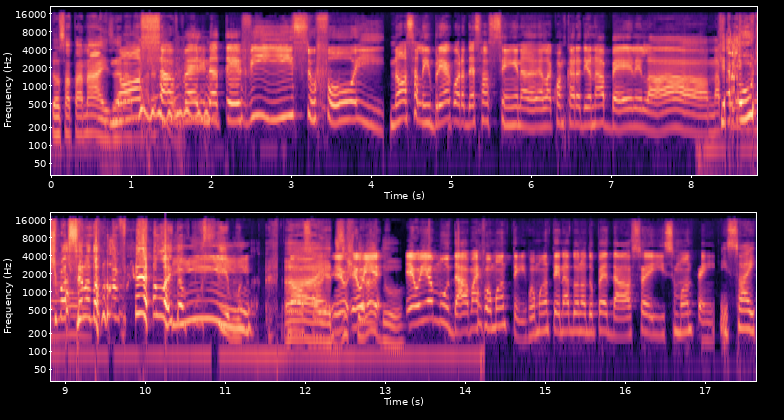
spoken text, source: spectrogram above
pelo Satanás. Nossa, velho, ainda teve isso, foi. Nossa, lembrei agora dessa cena, ela com a cara de Annabelle lá na Que era a prisão. última cena da novela, ainda por Sim. cima. Nossa, Ai, é eu- eu ia-. Eu ia mudar, mas vou manter. Vou manter na Dona do Pedaço, é isso, mantém. Isso aí.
